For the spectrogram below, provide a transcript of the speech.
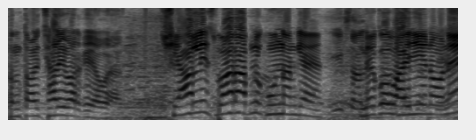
पैंतालीस छियालीस बार किया हुआ है। छियालीस बार आपने खूनदान किया है? देखो भाई जी इन्होंने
